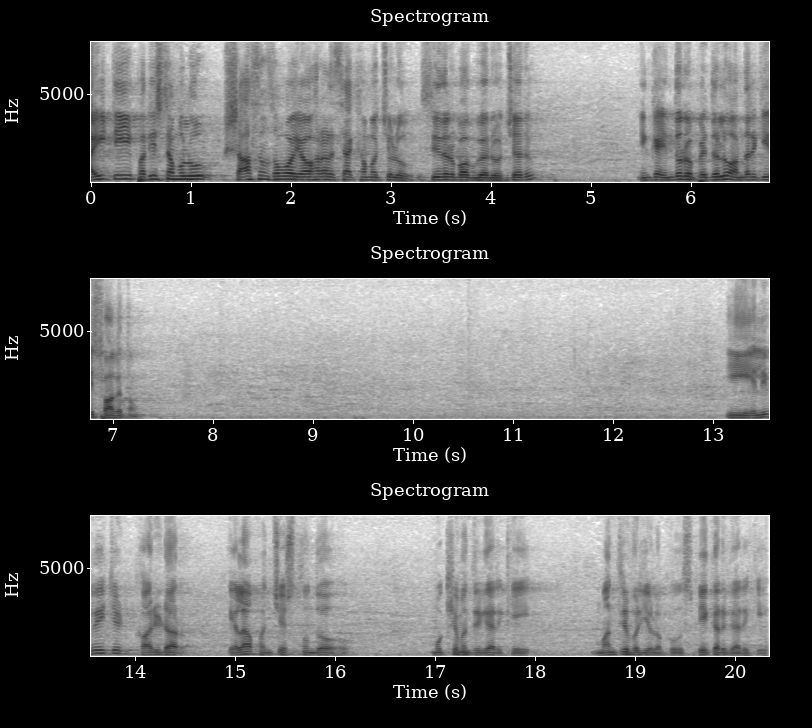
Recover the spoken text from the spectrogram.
ఐటీ పరిశ్రమలు శాసనసభ వ్యవహారాల శాఖ మంత్రులు శ్రీధర్ బాబు గారు వచ్చారు. ఇంకా ఎందరో పెద్దలు అందరికీ స్వాగతం. ఈ ఎలివేటెడ్ కారిడార్ ఎలా పనిచేస్తుందో ముఖ్యమంత్రి గారికి మంత్రివర్యులకు స్పీకర్ గారికి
